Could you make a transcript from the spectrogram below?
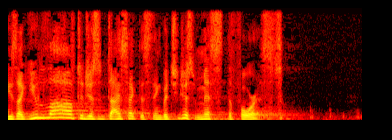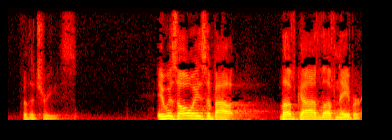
He's like, You love to just dissect this thing, but you just miss the forest for the trees. It was always about love God, love neighbor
